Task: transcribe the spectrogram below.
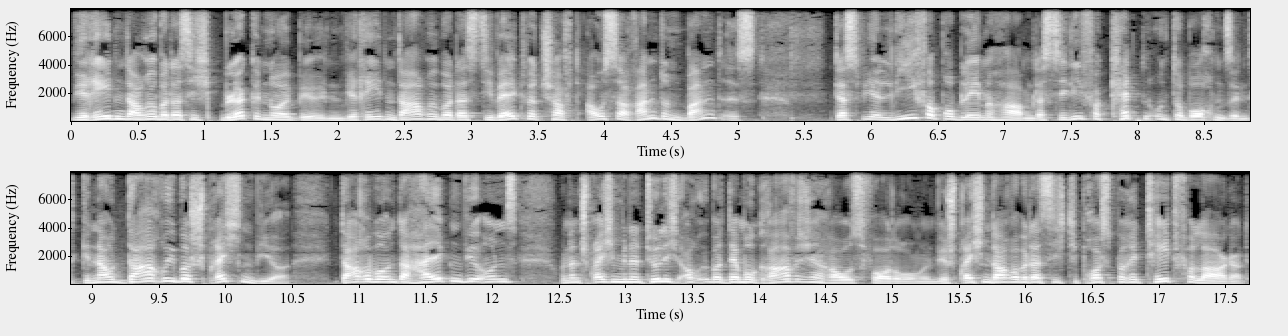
Wir reden darüber, dass sich Blöcke neu bilden. Wir reden darüber, dass die Weltwirtschaft außer Rand und Band ist dass wir Lieferprobleme haben, dass die Lieferketten unterbrochen sind. Genau darüber sprechen wir. Darüber unterhalten wir uns und dann sprechen wir natürlich auch über demografische Herausforderungen. Wir sprechen darüber, dass sich die Prosperität verlagert,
